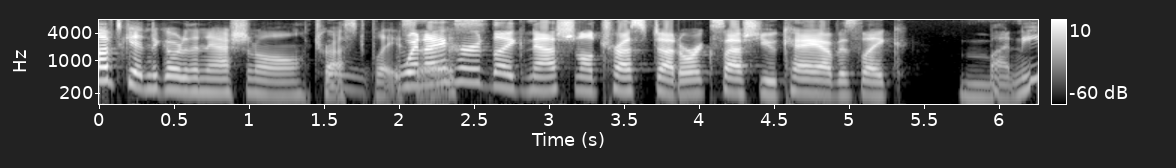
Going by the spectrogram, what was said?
loved getting to go to the National Trust place. When I heard like nationaltrust.org slash UK, I was like, money?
